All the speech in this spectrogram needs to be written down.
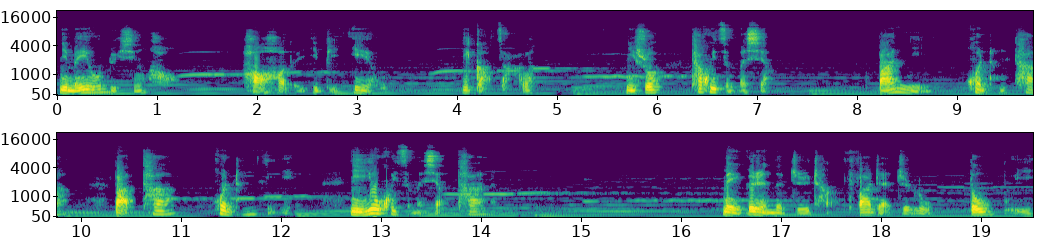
你没有履行好，好好的一笔业务，你搞砸了，你说他会怎么想？把你换成他，把他换成你，你又会怎么想他呢？每个人的职场发展之路都不易，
